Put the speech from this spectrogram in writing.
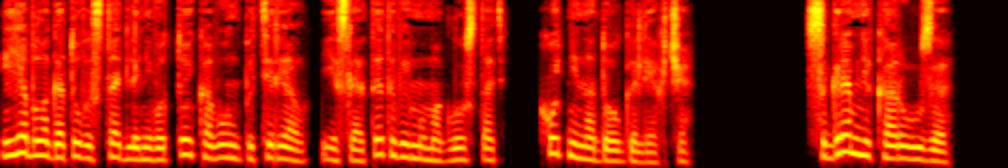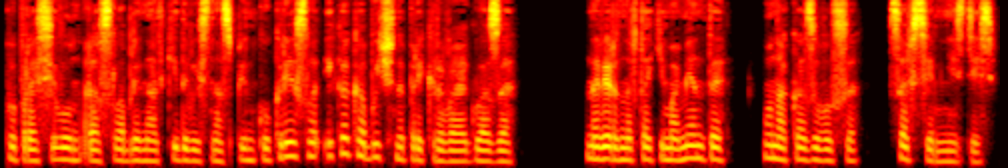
и я была готова стать для него той, кого он потерял, если от этого ему могло стать хоть ненадолго легче. «Сыграй мне Каруза», попросил он, расслабленно откидываясь на спинку кресла и, как обычно, прикрывая глаза. Наверное, в такие моменты он оказывался совсем не здесь.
